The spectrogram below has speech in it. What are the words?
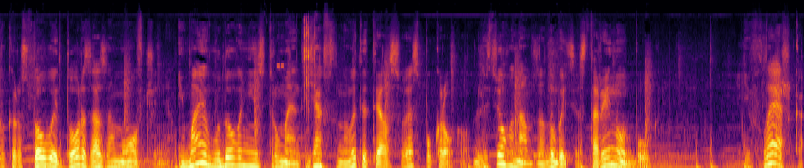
використовує Tor за замовченням і має вбудовані інструменти, як встановити Tails по покроково. Для цього нам знадобиться старий ноутбук і флешка.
